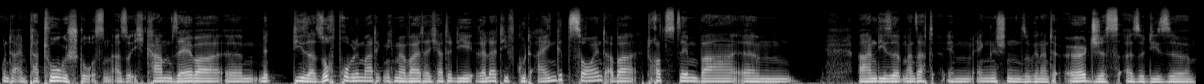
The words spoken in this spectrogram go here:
unter ein Plateau gestoßen. Also ich kam selber ähm, mit dieser Suchtproblematik nicht mehr weiter. Ich hatte die relativ gut eingezäunt, aber trotzdem war ähm, waren diese, man sagt im Englischen sogenannte Urges, also diese,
